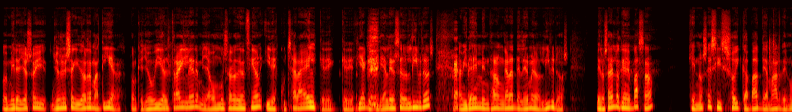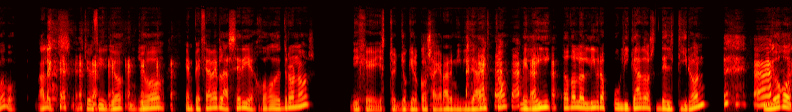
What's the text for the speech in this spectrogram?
Pues mira, yo soy, yo soy seguidor de Matías, porque yo vi el tráiler, me llamó mucho la atención y de escuchar a él que, de- que decía que quería leerse los libros, a mí también me entraron ganas de leerme los libros. Pero ¿sabes lo que me pasa? Que no sé si soy capaz de amar de nuevo, Alex. Quiero decir, yo, yo empecé a ver la serie Juego de Tronos, dije, esto, yo quiero consagrar mi vida a esto, me leí todos los libros publicados del tirón, luego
